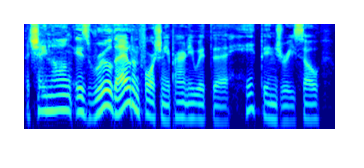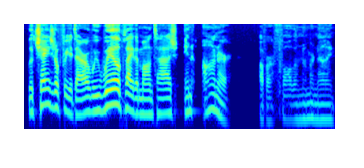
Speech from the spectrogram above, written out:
that Shane Long is ruled out, unfortunately, apparently with the hip injury. So we'll change it up for you, Daryl. We will play the montage in honour of our fallen number nine.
